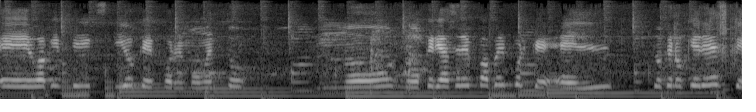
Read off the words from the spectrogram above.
eh, Joaquín Phoenix dijo que por el momento no, no quería hacer el papel porque él lo que no quiere es que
